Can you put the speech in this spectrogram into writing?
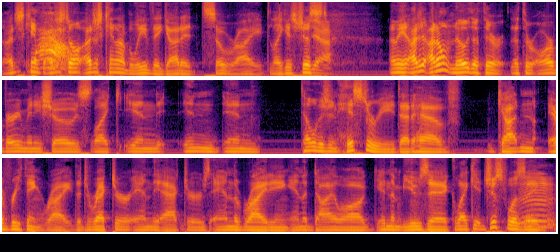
I just can't. I just don't. I just cannot believe they got it so right. Like it's just. Yeah. I mean, I, I don't know that there that there are very many shows like in in in television history that have gotten everything right. The director and the actors and the writing and the dialogue and the music. Like it just was Mm. a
